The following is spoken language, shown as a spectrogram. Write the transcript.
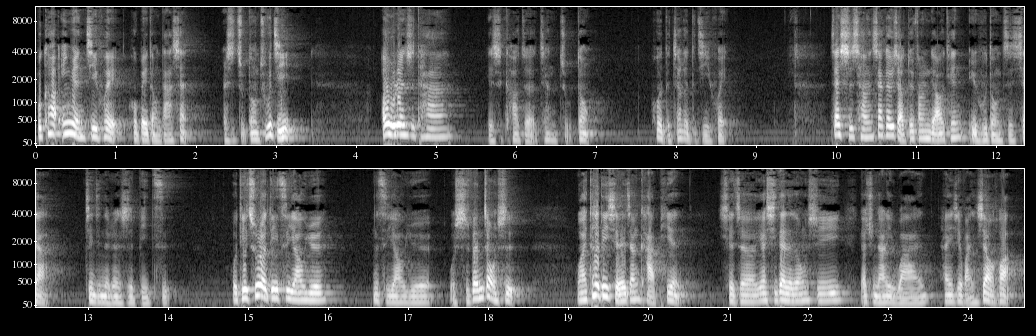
不靠因缘际会或被动搭讪，而是主动出击。而我认识他，也是靠着这样主动获得交流的机会，在时常下课与找对方聊天与互动之下，渐渐的认识彼此。我提出了第一次邀约，那次邀约我十分重视，我还特地写了一张卡片，写着要携带的东西，要去哪里玩，和一些玩笑话。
